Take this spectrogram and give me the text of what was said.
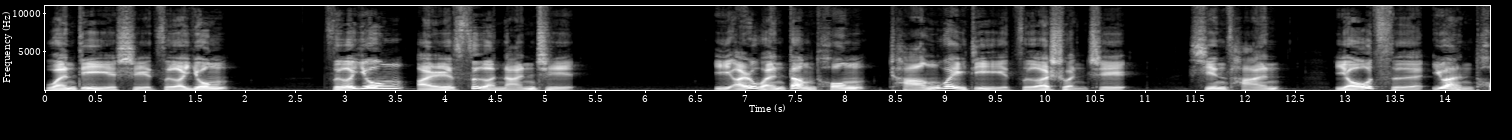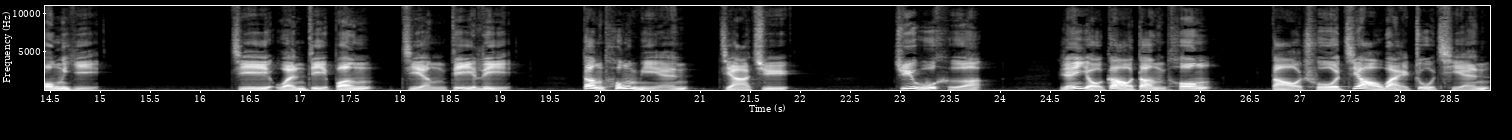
文帝使则庸，则庸而色难之。以而闻邓通常为帝则损之，心残，由此怨通矣。及文帝崩。景帝立，邓通免家居，居无何。人有告邓通，道出教外铸钱，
